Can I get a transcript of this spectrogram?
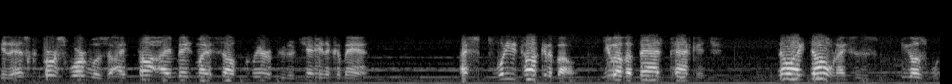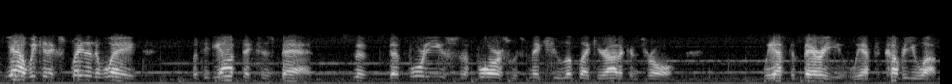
And his first word was, "I thought I made myself clear through the chain of command." I said, "What are you talking about?" you have a bad package. No, I don't. I says, he goes, yeah, we can explain it away, but the optics is bad. The, the 40 use of force, which makes you look like you're out of control. We have to bury you. We have to cover you up.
